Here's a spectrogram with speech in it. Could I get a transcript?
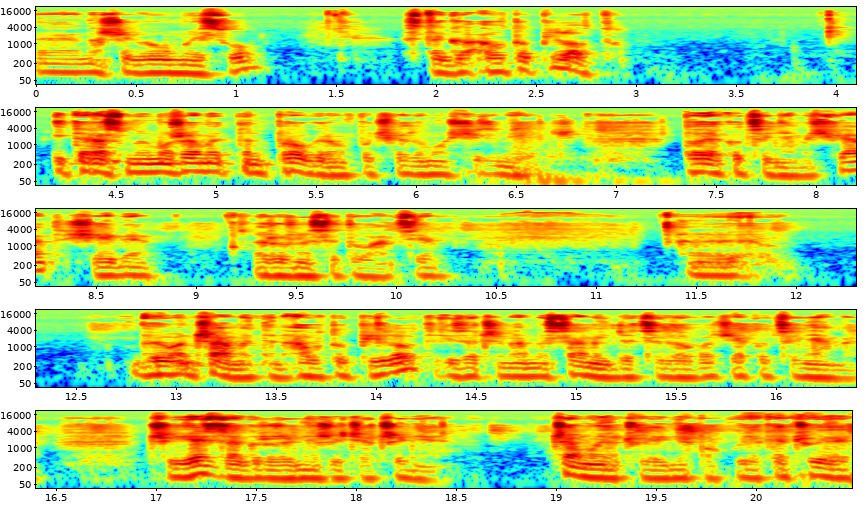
e, naszego umysłu, z tego autopilotu. I teraz my możemy ten program w podświadomości zmienić. To, jak oceniamy świat, siebie, różne sytuacje. E, Wyłączamy ten autopilot i zaczynamy sami decydować, jak oceniamy, czy jest zagrożenie życia, czy nie. Czemu ja czuję niepokój? Jak ja czuję,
